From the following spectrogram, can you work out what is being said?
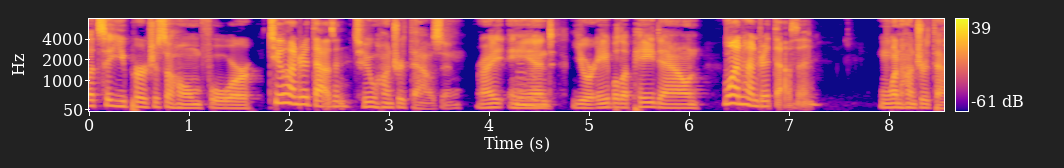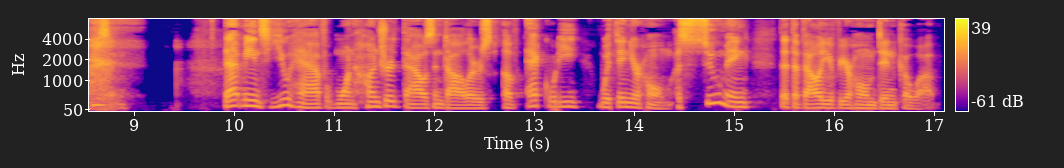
let's say you purchase a home for 200000 two hundred thousand, right? Mhm. And you're able to pay down 100000 one hundred thousand. that means you have one hundred thousand dollars of equity within your home, assuming that the value of your home didn't go up.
